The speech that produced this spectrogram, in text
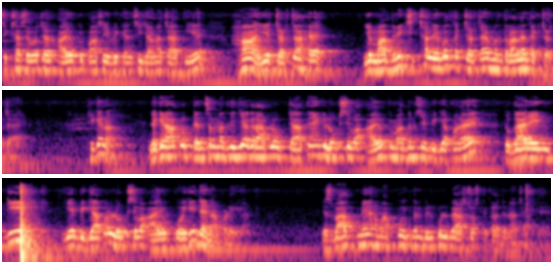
शिक्षा सेवा चयन आयोग के पास ये वैकेंसी जाना चाहती है हाँ ये चर्चा है। ये माध्यमिक शिक्षा लेवल तक चर्चा है, मंत्रालय तक चर्चा है। ठीक है ना? लेकिन आप लोग टेंशन मत लीजिए। अगर आप लोग चाहते हैं कि लोक सेवा आयोग के माध्यम से विज्ञापन आए तो गारंटीड ये विज्ञापन लोक सेवा आयोग को ही देना पड़ेगा। इस बात में हम आपको एकदम बिल्कुल भी आश्वस्त कर देना चाहते हैं।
